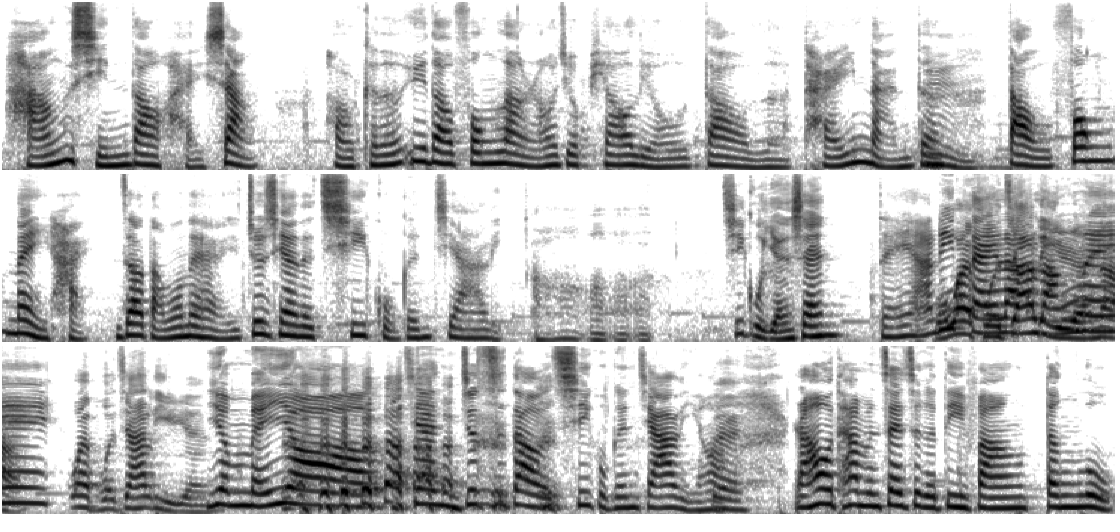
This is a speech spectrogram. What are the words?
航行到海上，好，可能遇到风浪，然后就漂流到了台南的岛风内海。嗯、你知道岛风内海，也就是现在的七股跟嘉里。啊啊啊啊！七股盐山。对呀、啊，我外婆家里人呢、啊？外婆家里人有没有？现在你就知道了，七股跟家里哈。对。然后他们在这个地方登陆，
